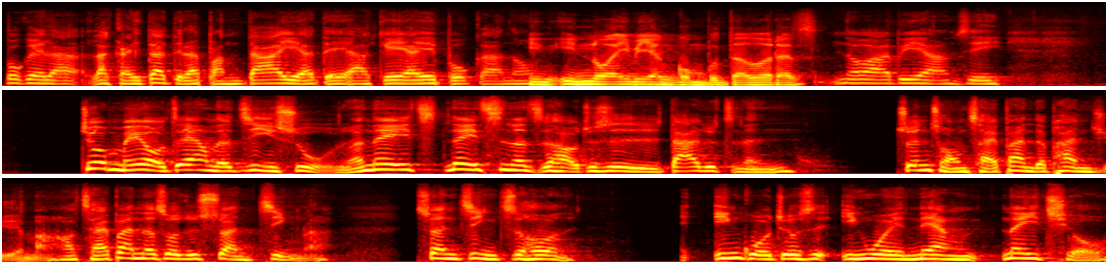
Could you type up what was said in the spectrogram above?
porque la la calidad de la pantalla de aquella época no y no habían computadoras no habían sí 就没有这样的技术。那那一次那一次呢，只好就是大家就只能遵从裁判的判决嘛。好，裁判那时候就算进了，算进之后，英国就是因为那样那一球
